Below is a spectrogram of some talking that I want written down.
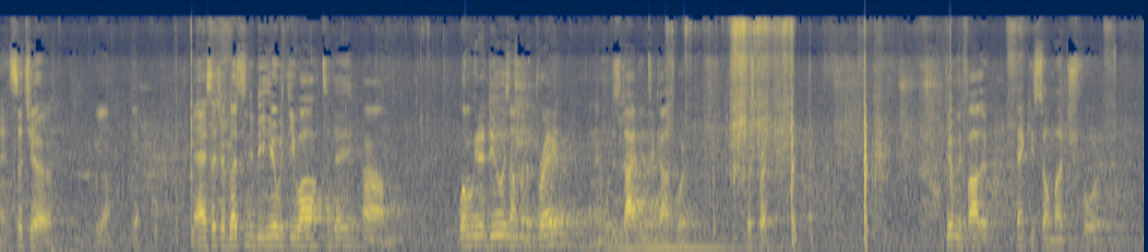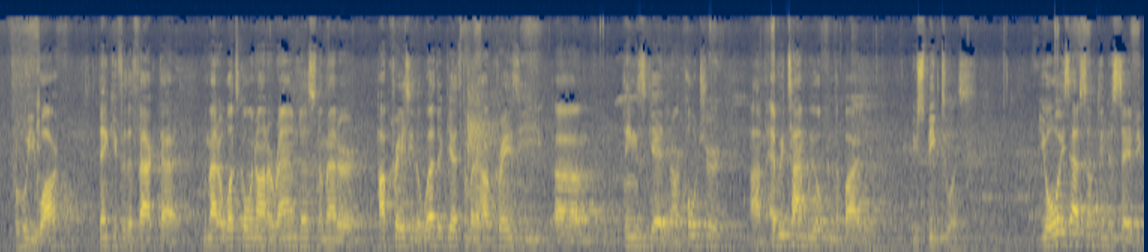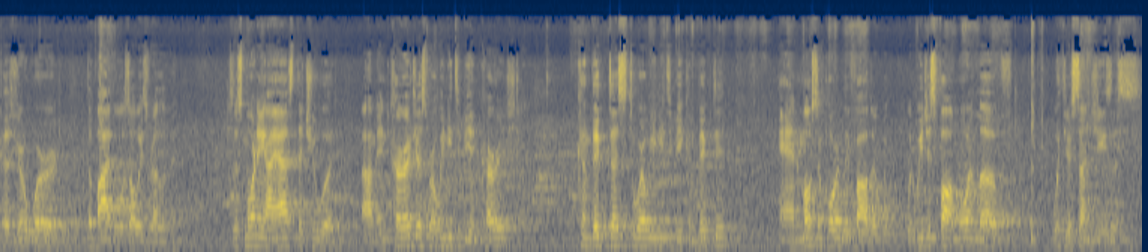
It's such a we? Yeah, cool. Yeah, it's such a blessing to be here with you all today. Um, what we're gonna do is I'm gonna pray, and then we'll just dive into God's word. Let's pray. Heavenly Father, thank you so much for for who you are. Thank you for the fact that no matter what's going on around us, no matter how crazy the weather gets, no matter how crazy um, things get in our culture, um, every time we open the Bible, you speak to us. You always have something to say because your word, the Bible, is always relevant. So this morning, I ask that you would um, encourage us where we need to be encouraged, convict us to where we need to be convicted, and most importantly, Father, would, would we just fall more in love with your Son Jesus?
